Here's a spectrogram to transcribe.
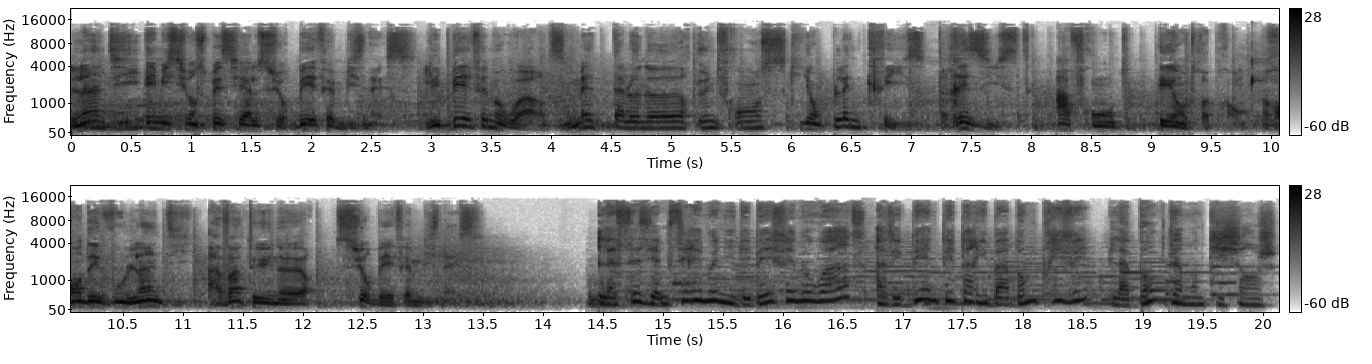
Lundi, émission spéciale sur BFM Business. Les BFM Awards mettent à l'honneur une France qui, en pleine crise, résiste, affronte et entreprend. Rendez-vous lundi à 21h sur BFM Business. La 16e cérémonie des BFM Awards avec BNP Paribas Banque Privée, la banque d'un monde qui change.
